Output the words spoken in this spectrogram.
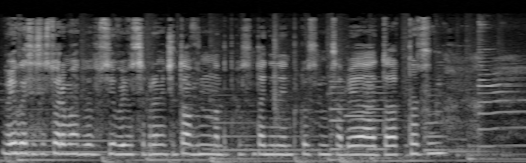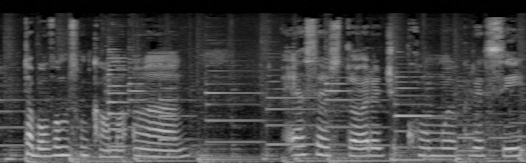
Amigo, essa história é mais possível e você provavelmente não tá ouvindo nada porque você não tá entendendo, porque você não sabe. Tá, tá, assim. tá bom, vamos com calma. Ah, essa é a história de como eu cresci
